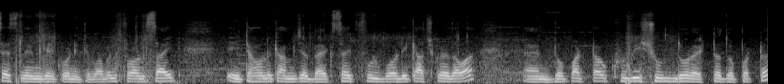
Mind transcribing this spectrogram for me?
সাইজ লেনগের করে নিতে পারবেন। ফ্রন্ট সাইড এইটা হলো কামিজের ব্যাক সাইড ফুল বডি কাজ করে দেওয়া। অ্যান্ড দোপাট্টাও খুবই সুন্দর একটা দোপাট্টা।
